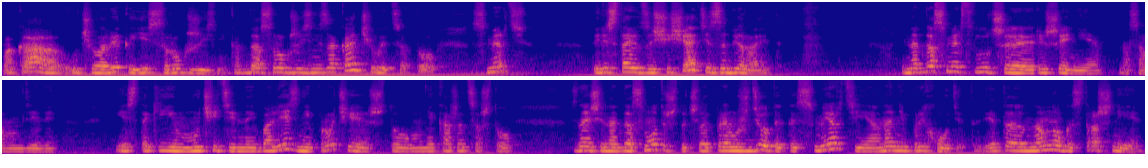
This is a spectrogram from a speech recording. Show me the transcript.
пока у человека есть срок жизни. Когда срок жизни заканчивается, то смерть перестает защищать и забирает. Иногда смерть лучшее решение на самом деле. Есть такие мучительные болезни и прочее, что мне кажется, что, знаешь, иногда смотришь, что человек прям ждет этой смерти, и она не приходит. Это намного страшнее.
